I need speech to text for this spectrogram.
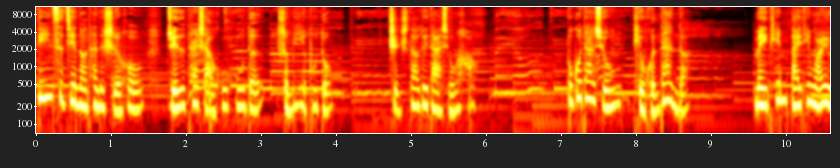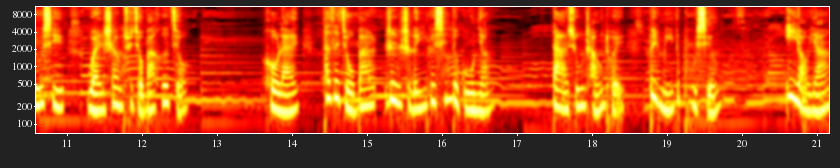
第一次见到他的时候，觉得他傻乎乎的，什么也不懂，只知道对大雄好。不过大雄挺混蛋的，每天白天玩游戏，晚上去酒吧喝酒。后来，他在酒吧认识了一个新的姑娘，大胸长腿，被迷得不行，一咬牙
